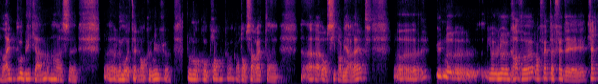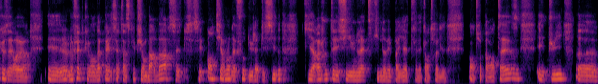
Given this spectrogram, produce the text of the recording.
Republicam, hein, le mot est tellement connu que tout le monde comprend quand, on s'arrête aux six premières lettres. Euh, le, graveur, en fait, a fait quelques erreurs. Et le fait que l'on appelle cette inscription barbare, c'est entièrement la faute du lapicide qui a rajouté ici une lettre qui ne devait pas y être, elle est entre, parenthèses. Et puis, euh,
